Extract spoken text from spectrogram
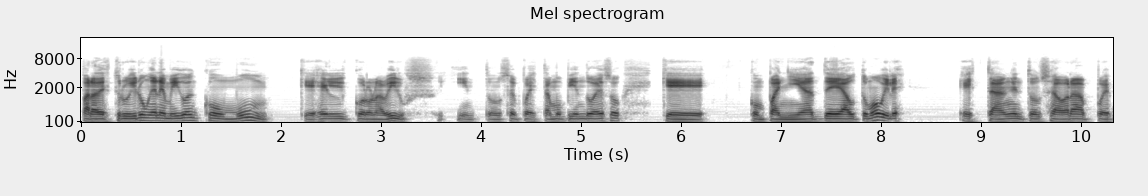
para destruir un enemigo en común, que es el coronavirus. Y entonces pues estamos viendo eso, que compañías de automóviles están entonces ahora pues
